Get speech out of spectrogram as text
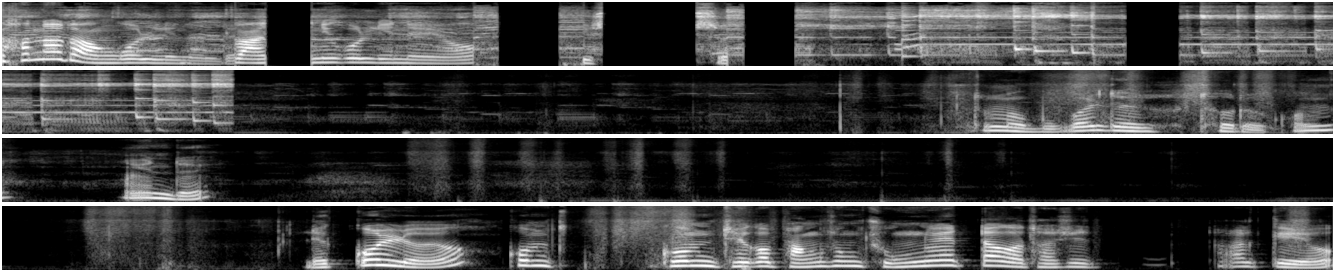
하나도 안 걸리는데 많이 걸리네요. 정말 모바일 데이터를 껐나? 아닌데? 렉 걸려요? 그럼, 그럼 제가 방송 종료했다가 다시 할게요.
